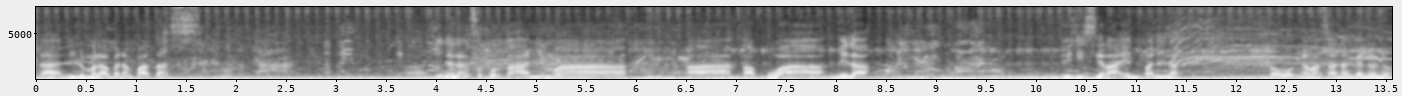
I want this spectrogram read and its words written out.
na hindi lumalaban ng patas. Hindi na lang suportahan yung mga ah, kapwa nila. Sisirain pa nila. So wag naman sanang ganun no.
